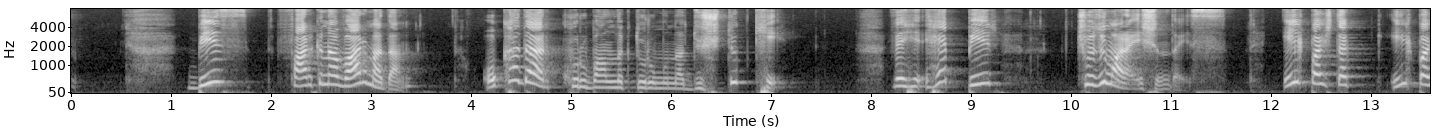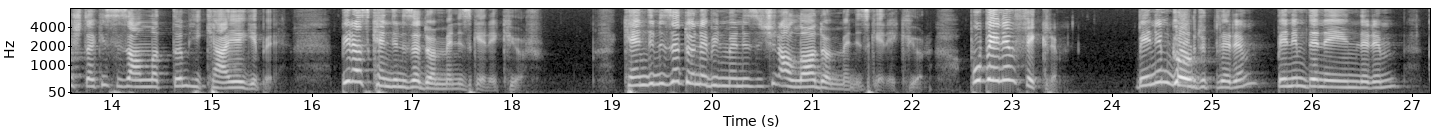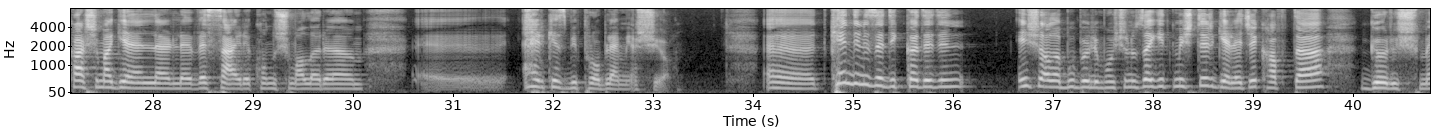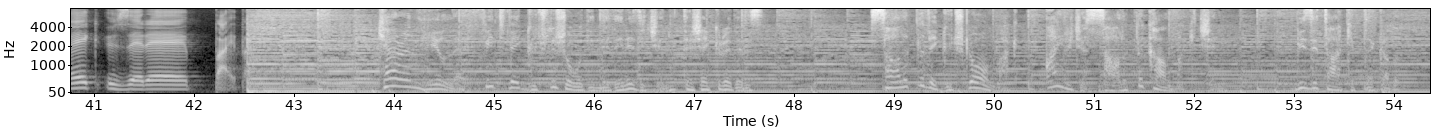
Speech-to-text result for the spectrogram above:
Biz farkına varmadan o kadar kurbanlık durumuna düştük ki ve hep bir çözüm arayışındayız. İlk başta ilk baştaki size anlattığım hikaye gibi. Biraz kendinize dönmeniz gerekiyor. Kendinize dönebilmeniz için Allah'a dönmeniz gerekiyor. Bu benim fikrim. Benim gördüklerim, benim deneyimlerim, karşıma gelenlerle vesaire konuşmalarım. Herkes bir problem yaşıyor. Kendinize dikkat edin. İnşallah bu bölüm hoşunuza gitmiştir. Gelecek hafta görüşmek üzere. Bay bay. Karen Hill'le Fit ve Güçlü Show'u dinlediğiniz için teşekkür ederiz. Sağlıklı ve güçlü olmak, ayrıca sağlıklı kalmak için bizi takipte kalın.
